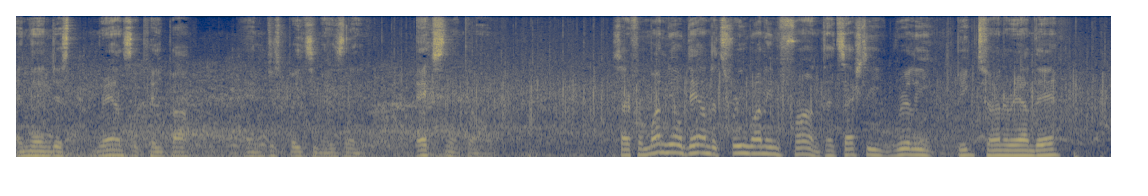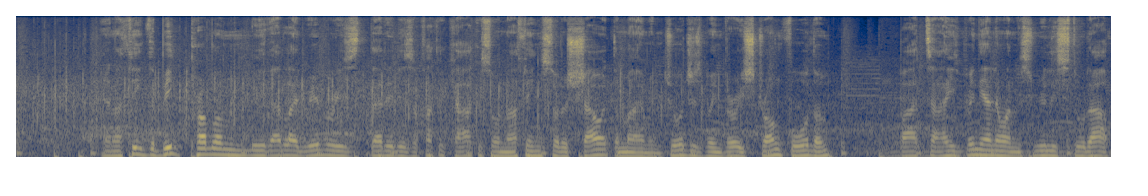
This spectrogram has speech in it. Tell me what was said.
and then just rounds the keeper and just beats him easily. Excellent goal. So from 1-0 down to 3-1 in front, that's actually really big turnaround there. And I think the big problem with Adelaide River is that it is a Fakakakis or nothing sort of show at the moment. George has been very strong for them, but uh, he's been the only one that's really stood up.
